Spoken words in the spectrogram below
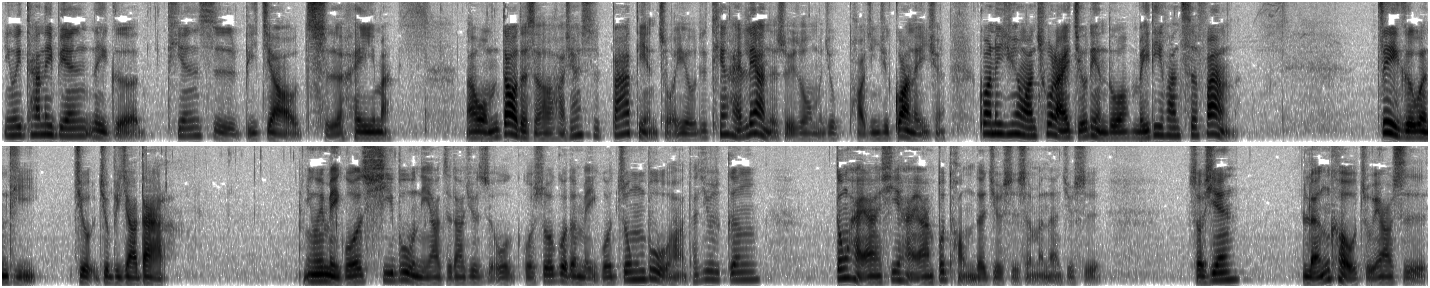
因为他那边那个天是比较迟黑嘛。然后我们到的时候好像是八点左右，就天还亮着，所以说我们就跑进去逛了一圈，逛了一圈完出来九点多没地方吃饭了，这个问题就就比较大了。因为美国西部你要知道，就是我我说过的美国中部哈，它就是跟东海岸、西海岸不同的就是什么呢？就是首先人口主要是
